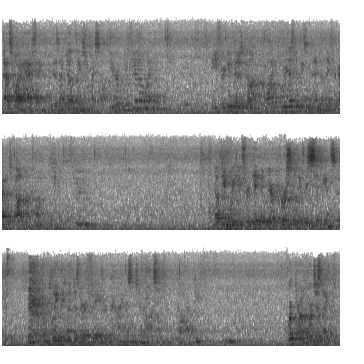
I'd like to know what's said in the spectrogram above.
That's why I have things, because I've done things for myself. You ever you feel that way? And you forget that it's God who provided for you? That's what these men have done. They forgot it's God who provided. Now, people, we can forget that we are personally recipients of completely undeserved favor, kindness, and generosity from God our King. We're prone. We're just like those men.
